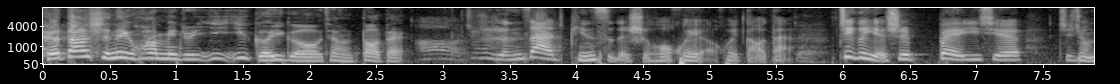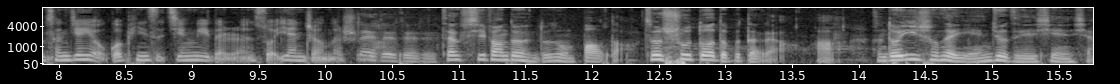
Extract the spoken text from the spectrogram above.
可是当时那个画面就一一格一格哦，这样倒带。哦，就是人在濒死的时候会会倒带。这个也是被一些这种曾经有过濒死经历的人所验证的，是吧？对对对对，在西方都有很多这种报道，这书多的不得了啊！很多医生在研究这些现象。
